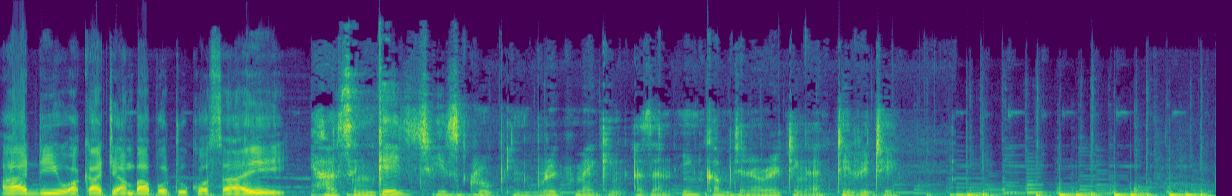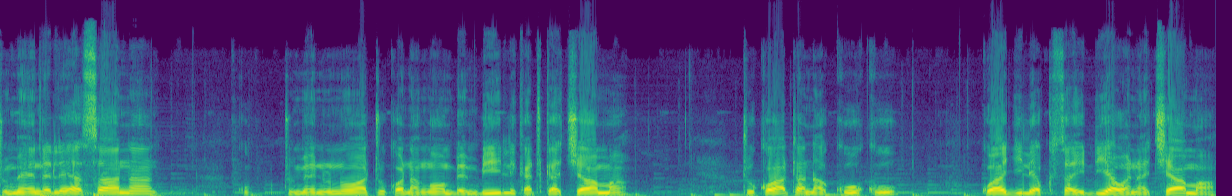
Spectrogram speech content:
hadi wakati ambapo tuko saa hii. He has engaged his group in brickmaking as an income generating activity. Tumeendelea sana, tumenunua, tuko na ng'ombe mbili katika chama, tuko hata na kuku kwa ajili ya kusaidia wanachama,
